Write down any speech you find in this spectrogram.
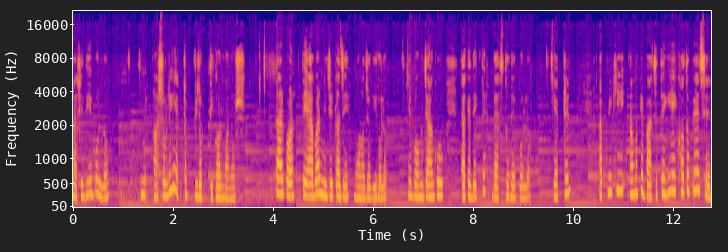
হাসি দিয়ে বলল, তুমি আসলেই একটা বিরক্তিকর মানুষ। তারপর তে আবার নিজের কাজে মনোযোগী হলো এবং জাঙ্কুক তাকে দেখতে ব্যস্ত হয়ে পড়ল। ক্যাপ্টেন, আপনি কি আমাকে বাঁচাতে গিয়ে ক্ষত পেয়েছেন?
